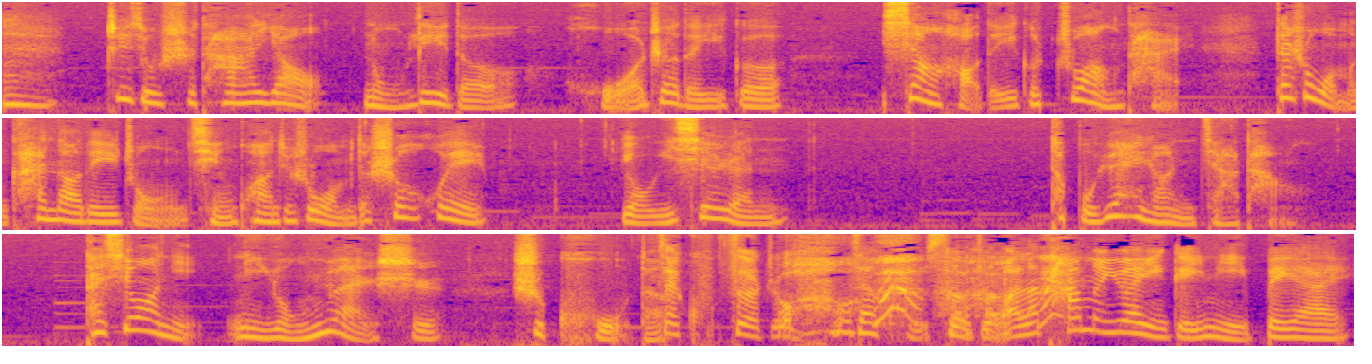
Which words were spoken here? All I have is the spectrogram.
嗯。这就是他要努力的活着的一个向好的一个状态。但是我们看到的一种情况，就是我们的社会有一些人，他不愿意让你加糖，他希望你你永远是是苦的，在苦涩中，在苦涩中。完了，他们愿意给你悲哀，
